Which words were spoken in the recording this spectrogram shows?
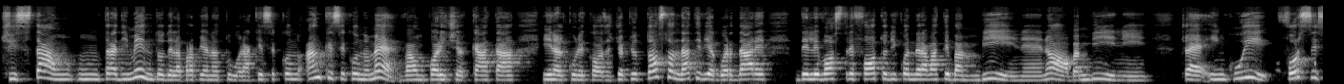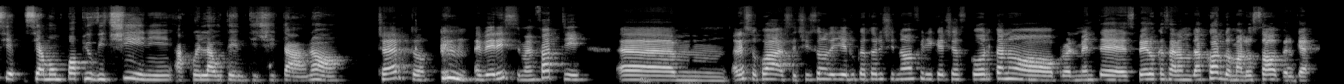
ci sta un, un, tradimento della propria natura che secondo, anche secondo me va un po' ricercata in alcune cose, cioè piuttosto andatevi a guardare delle vostre foto di quando eravate bambine, no, bambini, cioè in cui forse si, siamo un po' più vicini a quell'autenticità, no? Certo, è verissimo, infatti ehm, adesso qua se ci sono degli educatori cinofili che ci ascoltano, probabilmente spero che saranno d'accordo, ma lo so perché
